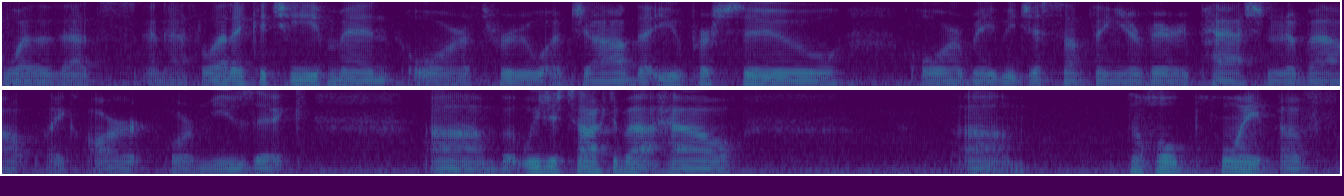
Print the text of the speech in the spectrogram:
whether that's an athletic achievement or through a job that you pursue, or maybe just something you're very passionate about, like art or music. Um, but we just talked about how um, the whole point of,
